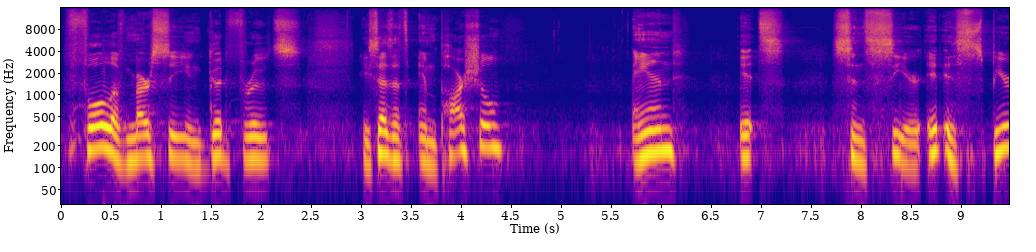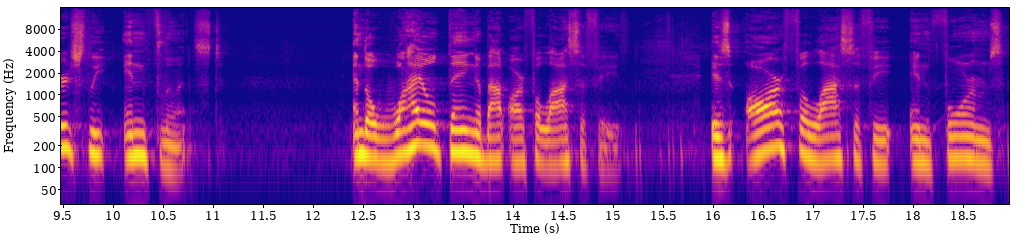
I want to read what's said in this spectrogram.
full of mercy and good fruits. He says it's impartial and it's sincere, it is spiritually influenced. And the wild thing about our philosophy is our philosophy informs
